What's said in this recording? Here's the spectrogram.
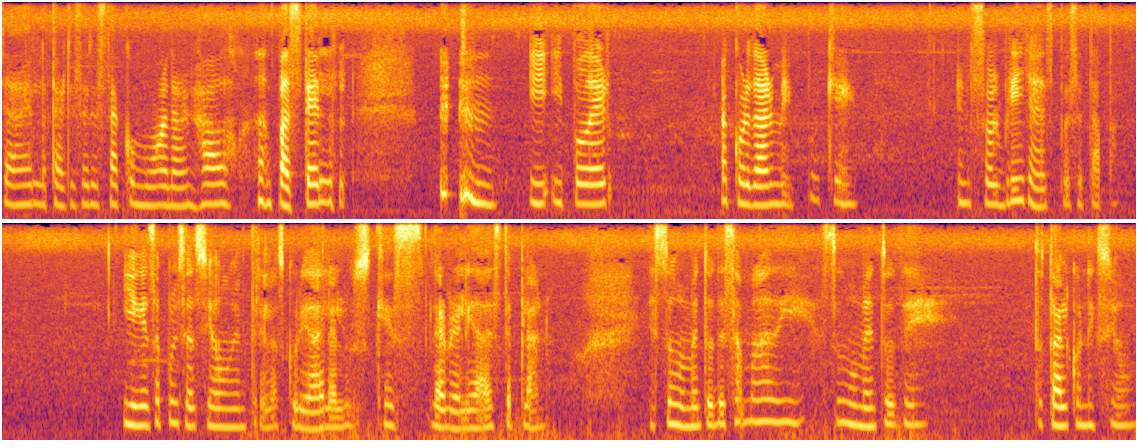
Ya el atardecer está como anaranjado, pastel, y, poder acordarme, porque el sol brilla, después se tapa. Y en esa pulsación entre la oscuridad y la luz, que es la realidad de este plano, estos momentos de samadhi, estos momentos de total conexión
